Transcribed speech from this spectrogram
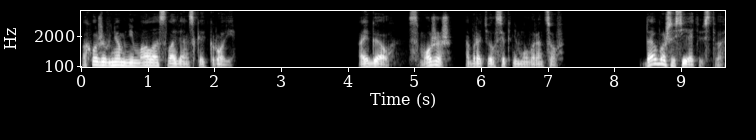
похоже, в нем немало славянской крови. «Айгал, «Сможешь?» – обратился к нему Воронцов. «Да, ваше сиятельство.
